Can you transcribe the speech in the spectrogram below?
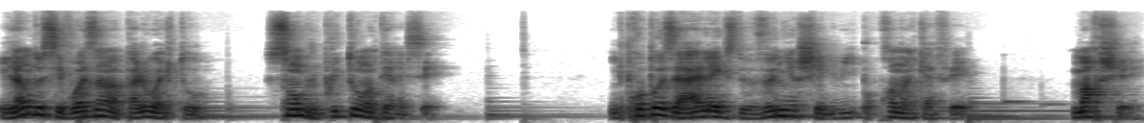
Et l'un de ses voisins à Palo Alto semble plutôt intéressé. Il propose à Alex de venir chez lui pour prendre un café, marcher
